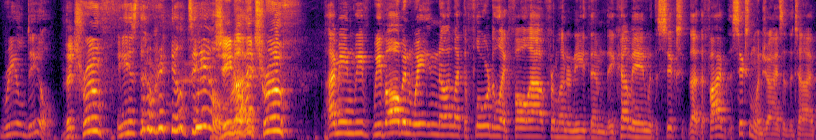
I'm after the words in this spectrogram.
real deal. the truth. He is the real deal. Gino, right? the truth. I mean, we've we've all been waiting on like the floor to like fall out from underneath them. They come in with the six, uh, the five, the six and one Giants at the time.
